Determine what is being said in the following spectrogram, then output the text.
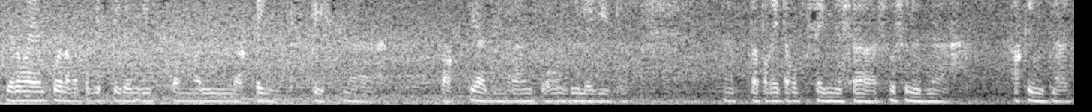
Pero ngayon po nakapag-stay kami dito sa malaking space na backyard. Marami po akong gulay dito. Papakita ko po sa inyo sa susunod na aking vlog.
